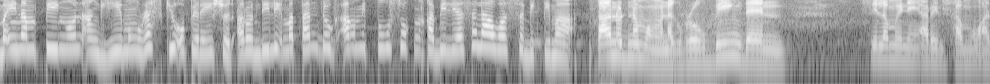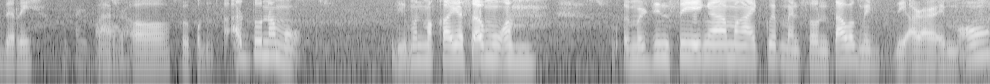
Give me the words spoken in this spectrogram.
Mainampingon ang gihimong rescue operation aron dili matandog ang mitusok nga kabilya sa lawas sa biktima. tanod na mo nag-probing then sila mo ni arin sa mo adere para oh pag adto na mo di man makaya sa mo ang emergency nga mga equipment so tawag may DRRMO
